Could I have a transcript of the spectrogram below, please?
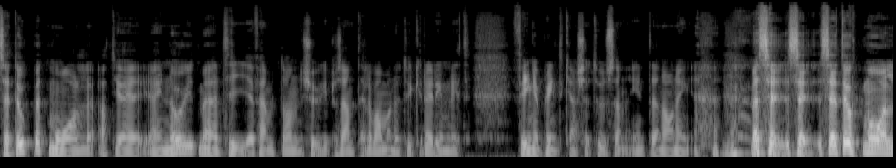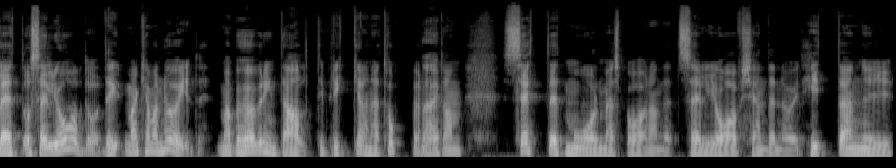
sätta upp ett mål att jag är, jag är nöjd med 10, 15, 20 procent eller vad man nu tycker är rimligt. Fingerprint kanske 1000, inte en aning. Men sä, sä, sätta upp målet och sälja av då. Det, man kan vara nöjd. Man behöver inte alltid pricka den här toppen Nej. utan sätt ett mål med sparandet, sälj av, känn dig nöjd, hitta en ny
